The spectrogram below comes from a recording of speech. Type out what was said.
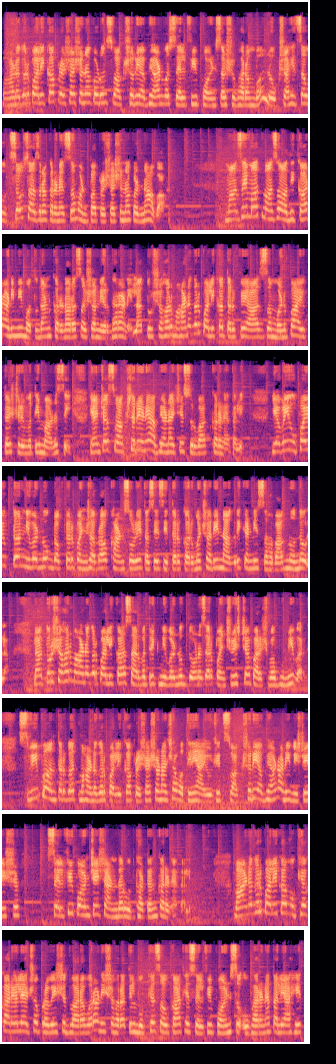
महानगरपालिका प्रशासनाकडून स्वाक्षरी अभियान व सेल्फी पॉइंटचा शुभारंभ लोकशाहीचा उत्सव साजरा करण्याचं मनपा प्रशासनाकडनं आवाहन. माझे मत माझा अधिकार आणि मी मतदान करणारच अशा निर्धाराने लातूर शहर महानगरपालिकातर्फे आज मनपा आयुक्त श्रीमती मानसी यांच्या स्वाक्षरीने अभियानाची सुरुवात करण्यात आली. यावेळी उपायुक्त निवडणूक डॉक्टर पंजाबराव खानसोळे तसेच इतर कर्मचारी नागरिक यांनी सहभाग नोंदवला. लातूर शहर महानगरपालिका सार्वत्रिक निवडणूक दोन हजार पंचवीसच्या पार्श्वभूमीवर स्वीप अंतर्गत महानगरपालिका प्रशासनाच्या वतीने आयोजित स्वाक्षरी अभियान आणि विशेष सेल्फी पॉइंटचे शानदार उद्घाटन करण्यात आले. महानगरपालिका मुख्य कार्यालयाच्या प्रवेशद्वारावर आणि शहरातील मुख्य चौकात हे सेल्फी पॉइंट्स उभारण्यात आले आहेत.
